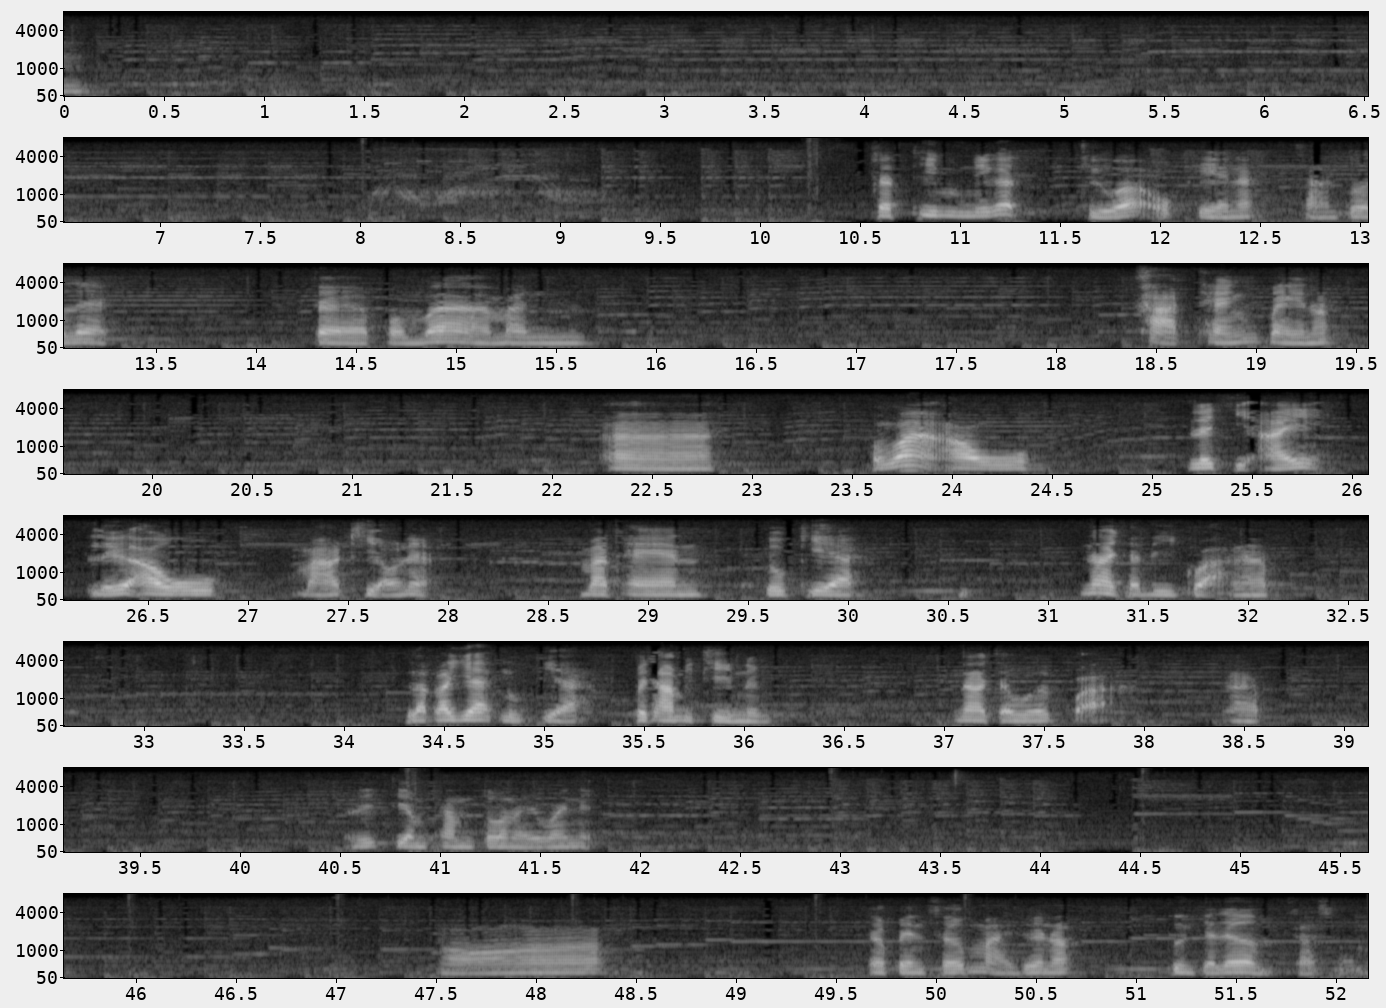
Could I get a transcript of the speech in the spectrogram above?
จัดทีมนี้ก็ถือว่าโอเคนะสามตัวแรก แต่ผมว่ามันขาดแท้งไปเนาะ อ่าผมว่าเอาเลจิไอหรือเอาหมาเขียวเนี่ย มาแทนลูเกีย น่าจะดีกว่านะครับ แล้วก็แยกลูเกียไปทำอีกทีมหนึ่ง น่าจะเวิร์กกว่านะครับ อันนี้เตรียมทำตัวไหนไว้เนี่ยอ๋อ จะเป็นเซิร์ฟใหม่ด้วยเนาะ พิ่งจะเริ่มสะสม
